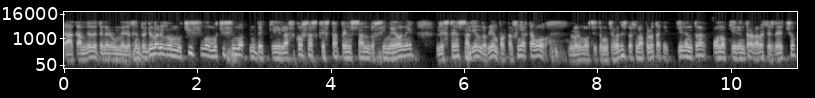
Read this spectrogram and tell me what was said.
a cambio de tener un medio centro. Yo me alegro muchísimo, muchísimo de que las cosas que está pensando Simeone le estén saliendo bien, porque al fin y al cabo, lo hemos dicho muchas veces, esto es una pelota que quiere entrar o no quiere entrar a veces. De hecho,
